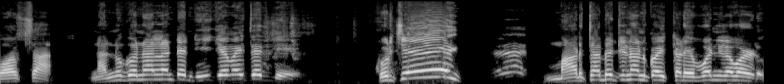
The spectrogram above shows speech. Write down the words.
కోస. నన్ను కొనాలంటే నీకేమైతుంది? కుర్చీ! మడత పెట్టిన అనుకో ఇక్కడ ఎవరు నిలబడడు.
